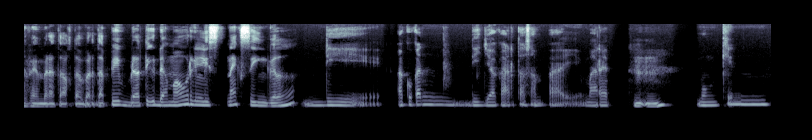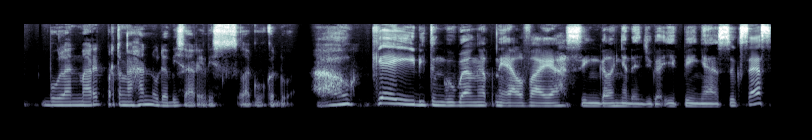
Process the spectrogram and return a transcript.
November atau Oktober. Tapi berarti udah mau rilis next single. di aku kan di Jakarta sampai Maret Mm-mm. mungkin bulan Maret pertengahan udah bisa rilis lagu kedua Oke, ditunggu banget nih Elva ya singlenya dan juga EP-nya. Sukses.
